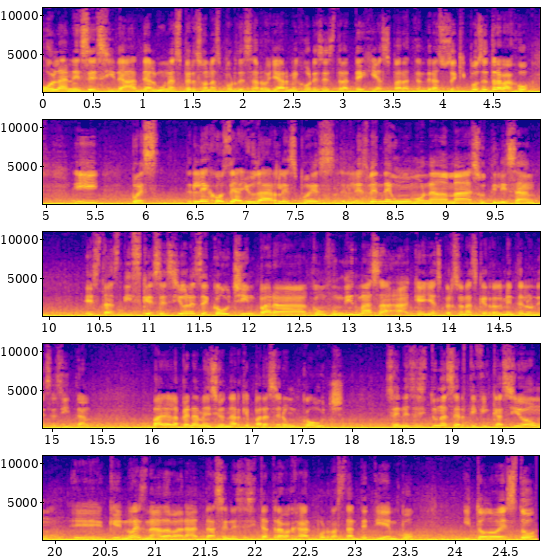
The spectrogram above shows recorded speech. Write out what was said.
o la necesidad de algunas personas por desarrollar mejores estrategias para atender a sus equipos de trabajo y pues lejos de ayudarles pues les venden humo nada más, utilizan estas disque de coaching para confundir más a aquellas personas que realmente lo necesitan. Vale la pena mencionar que para ser un coach se necesita una certificación eh, que no es nada barata, se necesita trabajar por bastante tiempo y todo esto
